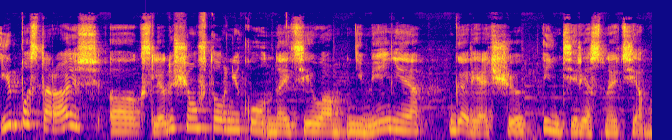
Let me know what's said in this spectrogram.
и постараюсь э, к следующему вторнику найти вам не менее горячую интересную тему.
